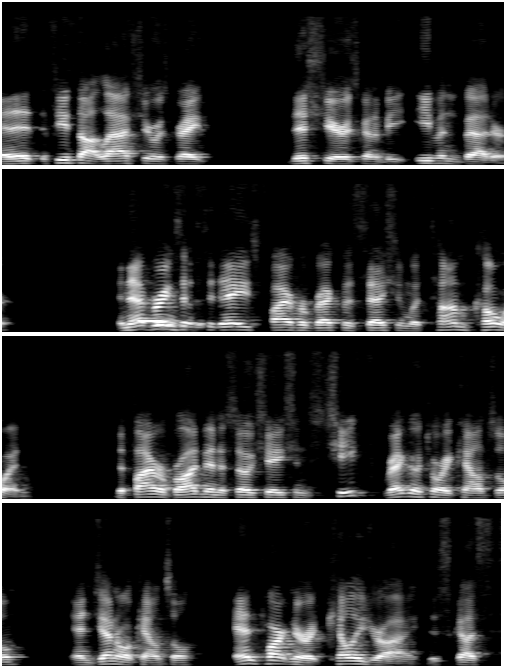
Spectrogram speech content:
And it, if you thought last year was great, this year is going to be even better. And that brings us today's Fiber Breakfast session with Tom Cohen, the Fiber Broadband Association's Chief Regulatory Counsel and General Counsel and partner at Kelley Drye, discuss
